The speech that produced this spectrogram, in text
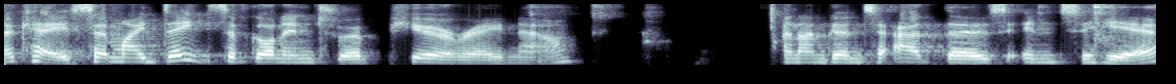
Okay, so my dates have gone into a puree now, and I'm going to add those into here.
